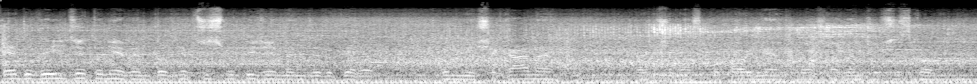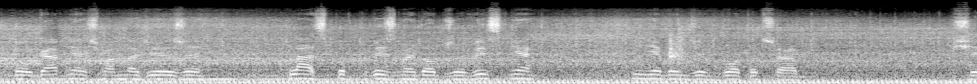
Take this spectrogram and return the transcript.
kiedy wyjdzie, to nie wiem, pewnie przyszły tydzień będzie dopiero u mnie siekane. Także na spokojnie można będzie wszystko poogarniać. Mam nadzieję, że plac pod pryzmę dobrze wyschnie i nie będzie w błoto trzeba się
